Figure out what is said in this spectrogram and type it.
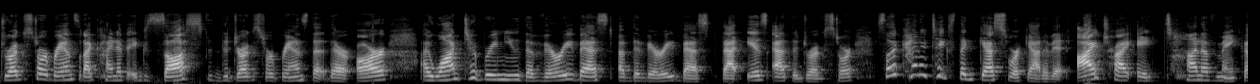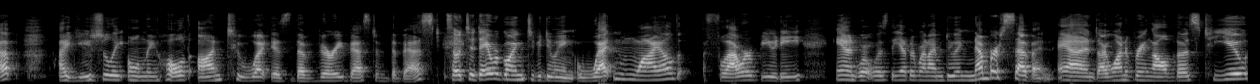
drugstore brands that I kind of exhaust the drugstore brands that there are. I want to bring you the very best of the very best that is at the drugstore. So that kind of takes the guesswork out of it. I try a ton of makeup. I usually only hold on to what is the very best of the best. So today we're going to be doing Wet n Wild, Flower Beauty, and what was the other one I'm doing? Number seven. And I want to bring all of those to you.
